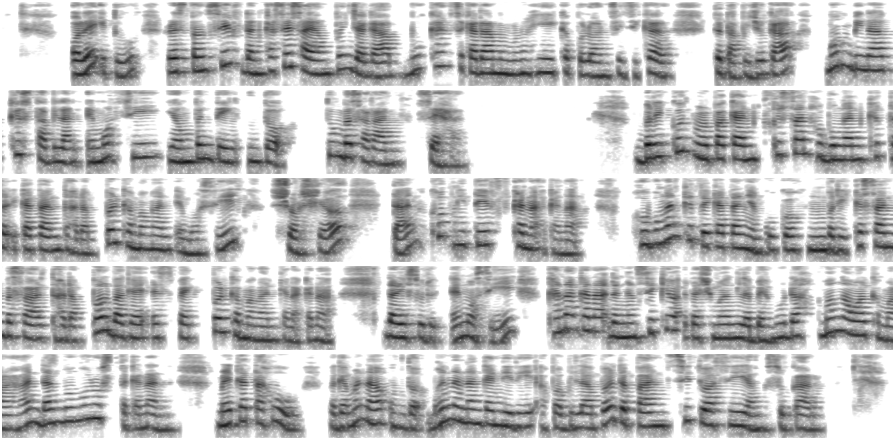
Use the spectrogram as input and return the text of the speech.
Oleh itu, responsif dan kasih sayang penjaga bukan sekadar memenuhi keperluan fizikal, tetapi juga membina kestabilan emosi yang penting untuk tumbesaran sehat. Berikut merupakan kesan hubungan keterikatan terhadap perkembangan emosi, sosial dan kognitif kanak-kanak. Hubungan keterikatan yang kukuh memberi kesan besar terhadap pelbagai aspek perkembangan kanak-kanak. Dari sudut emosi, kanak-kanak dengan secure attachment lebih mudah mengawal kemarahan dan mengurus tekanan. Mereka tahu bagaimana untuk menenangkan diri apabila berdepan situasi yang sukar.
